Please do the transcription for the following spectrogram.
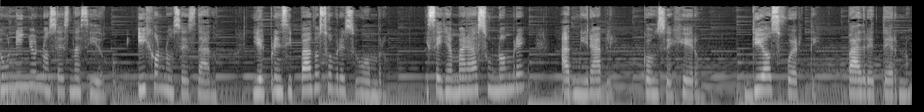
un niño nos es nacido, hijo nos es dado, y el principado sobre su hombro, y se llamará su nombre admirable, consejero, Dios fuerte, Padre eterno,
